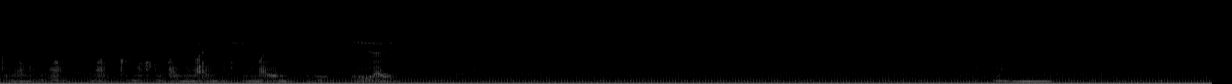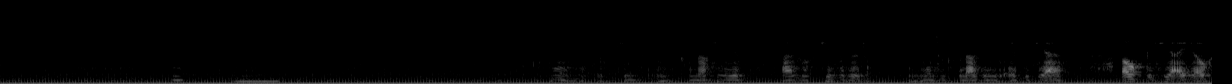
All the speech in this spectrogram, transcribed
Genau, mal, mal, mal gucken, bei mir mal eben, mal eben. Lol. Teams, wenn ich drüber nachdenke, Microsoft Teams natürlich Menschen drüber nachdenken, äh, bisher auch bisher eigentlich auch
